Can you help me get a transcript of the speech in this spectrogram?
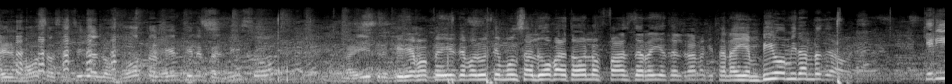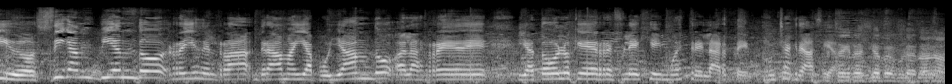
Hermosa, sencilla. Los dos también tienen permiso. Ahí, tremendo. Queríamos pedirte por último un saludo para todos los fans de Reyes del Drama que están ahí en vivo mirándote ahora. Queridos, sigan viendo Reyes del Ra- Drama y apoyando a las redes y a todo lo que refleje y muestre el arte. Muchas gracias. Muchas gracias, Roxana.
